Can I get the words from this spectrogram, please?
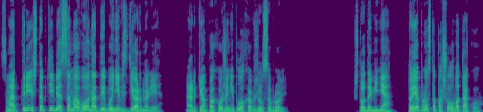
«Смотри, чтоб тебя самого на дыбу не вздернули!» Артем, похоже, неплохо вжился в роль. Что до меня, то я просто пошел в атаку.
